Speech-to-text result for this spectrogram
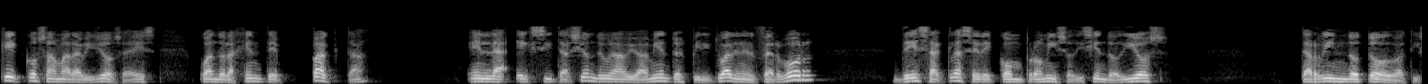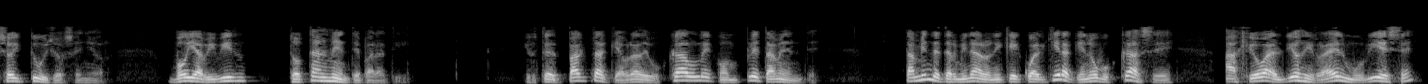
Qué cosa maravillosa es cuando la gente pacta en la excitación de un avivamiento espiritual, en el fervor de esa clase de compromiso, diciendo, Dios, te rindo todo a ti, soy tuyo, Señor. Voy a vivir totalmente para ti. Y usted pacta que habrá de buscarle completamente. También determinaron y que cualquiera que no buscase a Jehová, el Dios de Israel, muriese,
